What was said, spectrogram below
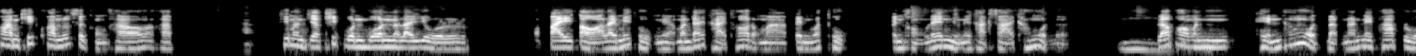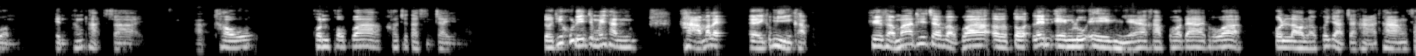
ความคิดความรู้สึกของเขาอะครับครับที่มันจะคิดวนๆอะไรอยู่ ไปต่ออะไรไม่ถูกเนี่ย มันได้ถ่ายทอดออกมาเป็นวัตถุเป็นของเล่นอยู่ในถาดทรายทั้งหมดเลยอืมแล้วพอมันเห็นทั้งหมดแบบนั้นในภาพรวม เห็นทั้งถาดทรายครับเขาค้นพบว่าเขาจะตัดสินใจยังไงโดยที่คุณลิศยังไม่ทันถามอะไรเลยก็มีครับ คือสามารถที่จะแบบว่าเออตัวเล่นเองรู้เองอย่างเงี้ยครับเพราะได้เพราะว่าคนเราเราก็อยากจะหาทางส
